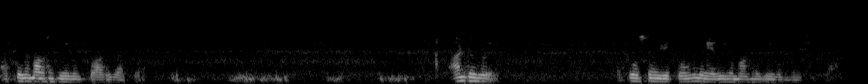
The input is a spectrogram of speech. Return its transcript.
அற்புதமாக தேவன் பாதுகாத்தார். ஆண்டவர் அப்போஸ்தலனாகிய பவுலை அதிகமாக தேவன் நேசித்தார்.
